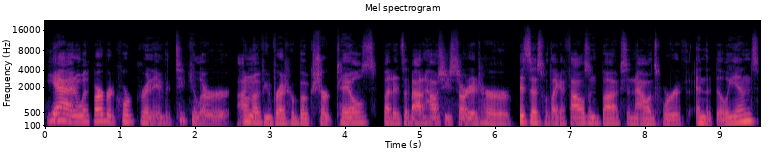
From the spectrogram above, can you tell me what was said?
Yeah, and with Barbara Corcoran in particular, I don't know if you've read her book Shark Tales, but it's about how she started her business with like a thousand bucks and now mm-hmm. it's worth in the billions.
